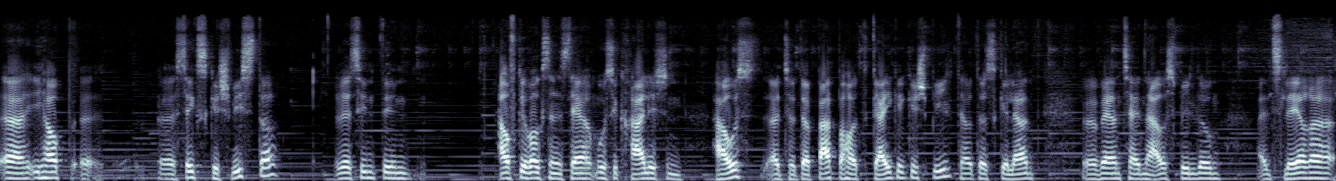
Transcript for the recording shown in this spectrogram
Äh, ich habe äh, äh, sechs Geschwister. Wir sind in, aufgewachsen in einem sehr musikalischen Haus. Also der Papa hat Geige gespielt, hat das gelernt äh, während seiner Ausbildung als Lehrer.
